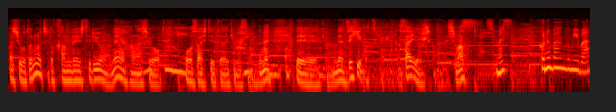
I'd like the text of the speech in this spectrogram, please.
まあ、仕事にもちょっと関連しているようなねお話をさせていただきますのでね、はい、えー、今日もねぜひお付き合いください。よろしくお願いします。お願いします。この番組は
